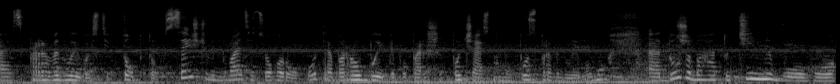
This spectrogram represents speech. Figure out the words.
е, справедливості. Тобто, все, що відбувається цього року, треба робити, по-перше, по-чесному, по-справедливому. Е, Дуже багато тіньового,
